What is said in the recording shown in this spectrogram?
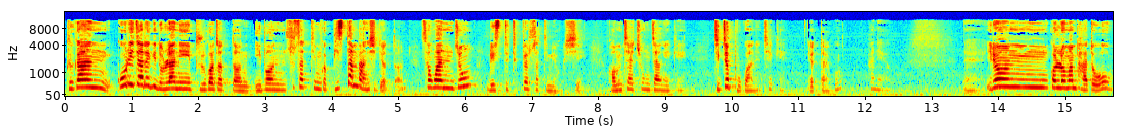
그간 꼬리 자르기 논란이 불거졌던 이번 수사팀과 비슷한 방식이었던 성완종 리스트 특별수사팀 역시 검찰총장에게 직접 보고하는 체계였다고 하네요. 네, 이런 걸로만 봐도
